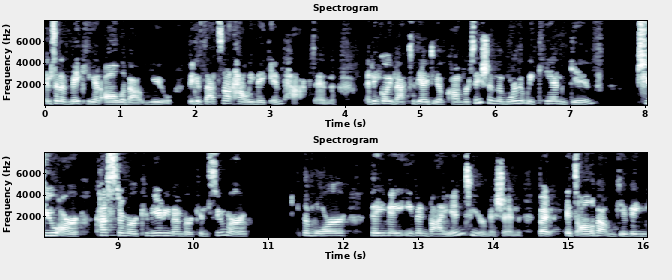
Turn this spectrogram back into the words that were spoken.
instead of making it all about you because that's not how we make impact and i think going back to the idea of conversation the more that we can give to our customer community member consumer the more they may even buy into your mission but it's all about giving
